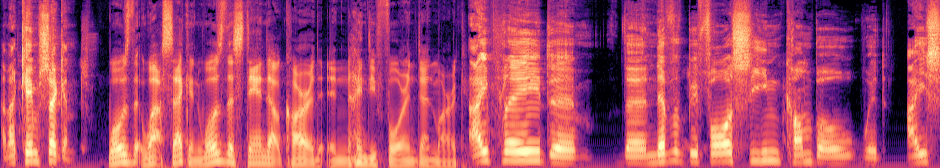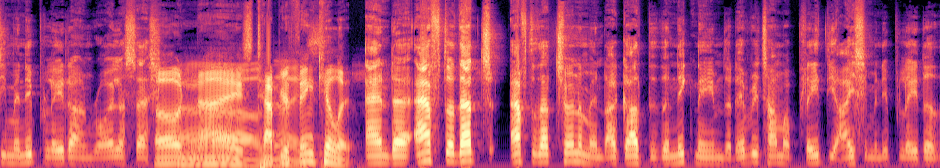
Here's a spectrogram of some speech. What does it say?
And I came second. What was the wow second? What was the standout card in '94 in Denmark? I played uh, the never before seen combo with Icy Manipulator and Royal Assassin. Oh, nice. Oh, Tap your thing, kill it. And uh, after that, after that tournament, I got the, the nickname that every time I played the Icy Manipulator,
